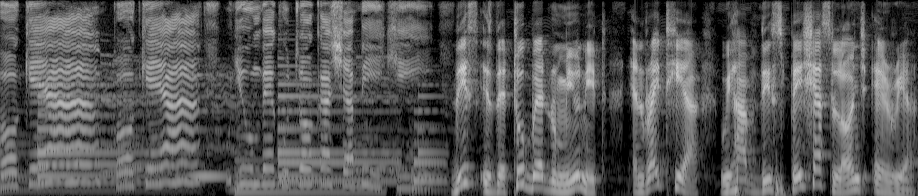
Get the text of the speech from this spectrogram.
Nimepokea pokea ujumbe kutoka shabiki. This is the two bedroom unit, and right here we have this spacious lounge area.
